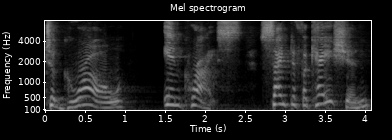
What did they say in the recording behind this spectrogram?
to grow in Christ. Sanctification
